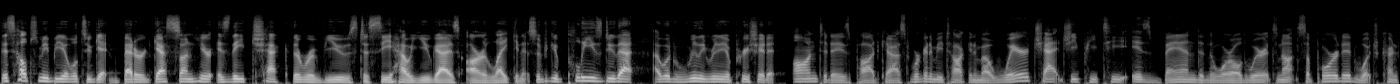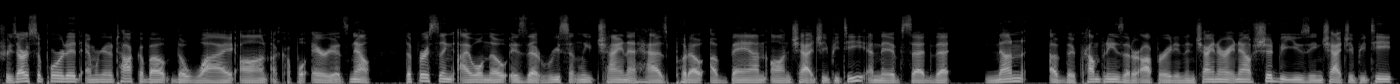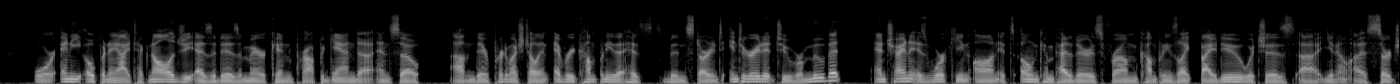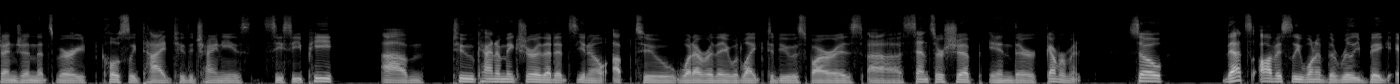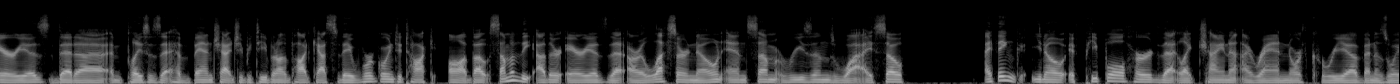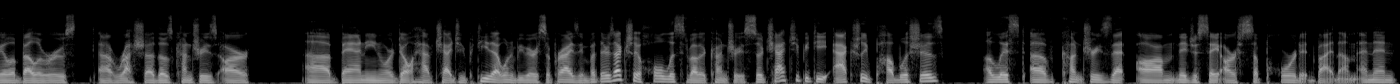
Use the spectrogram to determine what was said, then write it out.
This helps me be able to get better guests on here as they check the reviews to see how you guys are liking it. So if you could please do that, I would really, really appreciate it. On today's podcast, we're going to be talking about where ChatGPT is banned in the world, where it's not supported, which countries are supported, and we're going to talk about the why on a couple areas. Now, the first thing I will note is that recently China has put out a ban on ChatGPT, and they have said that none of the companies that are operating in China right now should be using ChatGPT or any OpenAI technology as it is American propaganda. And so um, they're pretty much telling every company that has been starting to integrate it to remove it. And China is working on its own competitors from companies like Baidu, which is uh, you know a search engine that's very closely tied to the Chinese CCP, um, to kind of make sure that it's you know up to whatever they would like to do as far as uh, censorship in their government. So that's obviously one of the really big areas that uh, and places that have banned ChatGPT. But on the podcast today, we're going to talk about some of the other areas that are lesser known and some reasons why. So, I think you know if people heard that like China, Iran, North Korea, Venezuela, Belarus, uh, Russia, those countries are uh, banning or don't have ChatGPT, that wouldn't be very surprising. But there's actually a whole list of other countries. So ChatGPT actually publishes a list of countries that um they just say are supported by them, and then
